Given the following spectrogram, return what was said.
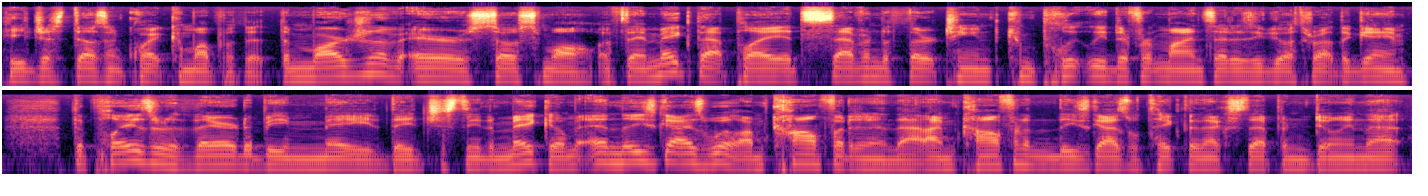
He just doesn't quite come up with it. The margin of error is so small. If they make that play, it's seven to thirteen. Completely different mindset as you go throughout the game. The plays are there to be made. They just need to make them, and these guys will. I'm confident in that. I'm confident that these guys will take the next step in doing that.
